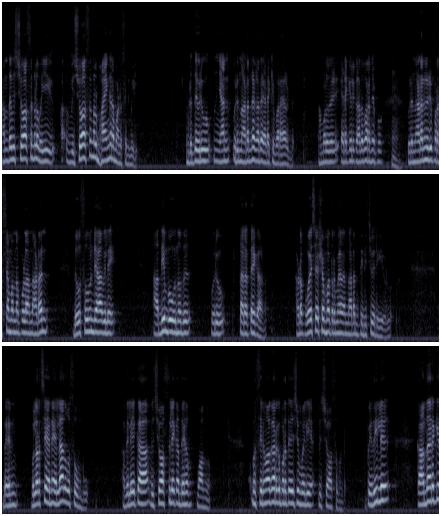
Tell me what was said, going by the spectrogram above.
അന്ധവിശ്വാസങ്ങളും ഈ വിശ്വാസങ്ങൾ ഭയങ്കരമാണ് സിനിമയിൽ. ഇവിടുത്തെ ഒരു ഞാൻ ഒരു നടന്റെ കഥ ഇടയ്ക്ക് പറയാറുണ്ട്. നമ്മൾ ഇടയ്ക്ക് ഒരു കഥ പറഞ്ഞപ്പോൾ ഒരു നടനൊരു പ്രശ്നം വന്നപ്പോൾ ആ നടൻ ദിവസവും രാവിലെ ആദ്യം പോകുന്നത് ഒരു സ്ഥലത്തേക്കാണ്. അവിടെ പോയ ശേഷം മാത്രമേ ആ നടൻ തിരിച്ചു വരികയുള്ളൂ. അദ്ദേഹം പുലർച്ചെ തന്നെ എല്ലാ ദിവസവും പോകും അതിലേക്ക് ആ വിശ്വാസത്തിലേക്ക് അദ്ദേഹം വന്നു. അപ്പോൾ സിനിമാക്കാർക്ക് പ്രത്യേകിച്ചും വലിയ വിശ്വാസമുണ്ട്. അപ്പോൾ ഇതിൽ കാന്താരയ്ക്ക്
